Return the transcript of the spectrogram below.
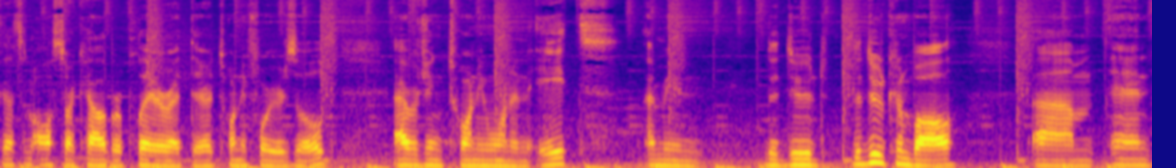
that's an all-star caliber player right there, 24 years old averaging 21 and 8. I mean, the dude, the dude can ball, um, and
